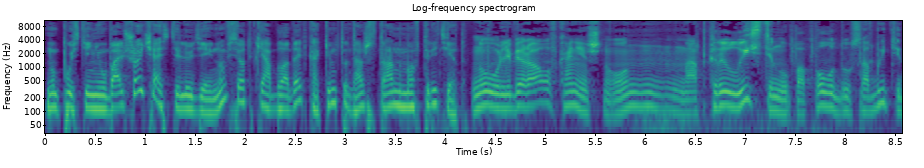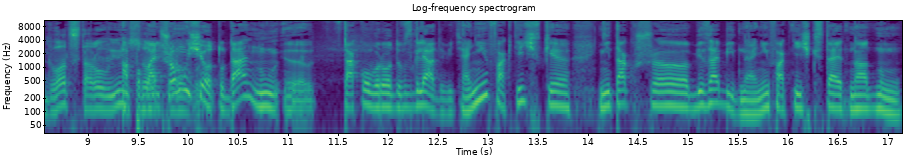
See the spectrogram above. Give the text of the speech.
ну, пусть и не у большой части людей, но все-таки обладает каким-то даже странным авторитетом. Ну, у либералов, конечно, он открыл истину по поводу событий 22 июня. А по большому счету, да, ну, э, такого рода взгляды, ведь они фактически не так уж э, безобидны, они фактически ставят на одну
